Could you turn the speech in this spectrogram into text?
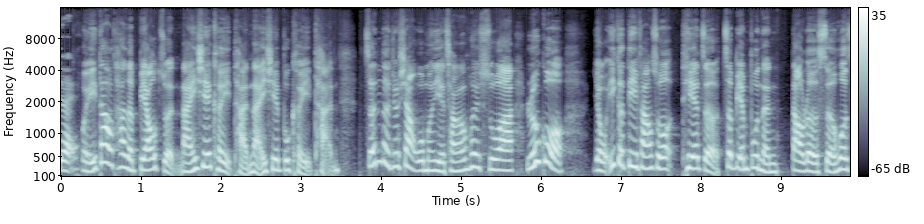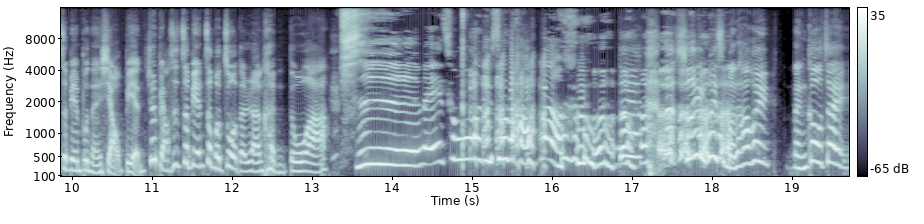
对回到他的标准？哪一些可以谈，哪一些不可以谈？真的就像我们也常常会说啊，如果有一个地方说贴着这边不能倒垃圾，或这边不能小便，就表示这边这么做的人很多啊。是，没错，你说的好棒。对啊，那所以为什么他会能够在？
